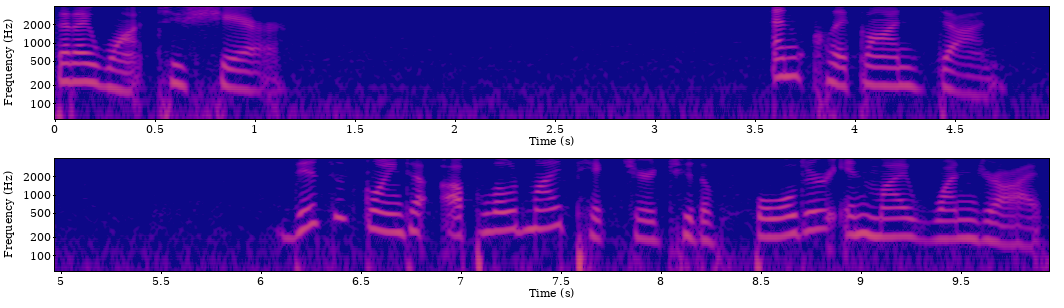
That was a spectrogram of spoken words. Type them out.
that I want to share and click on Done. This is going to upload my picture to the folder in my OneDrive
